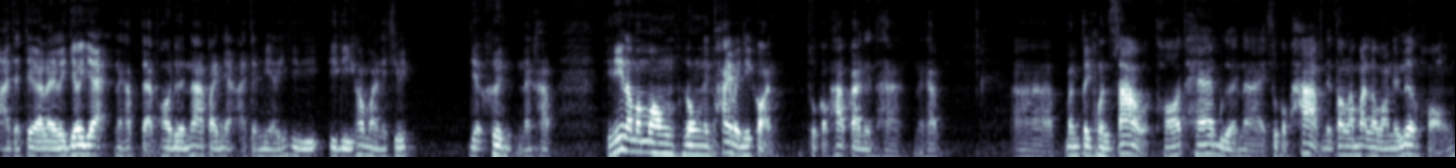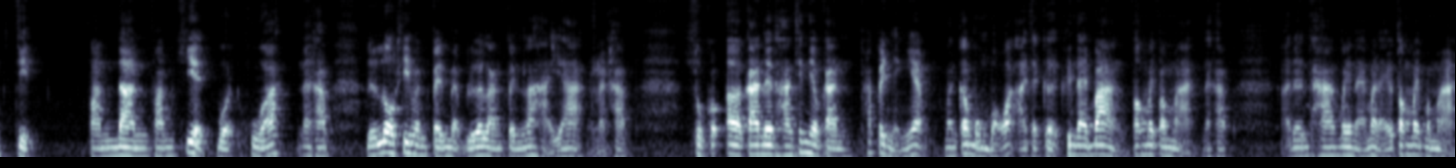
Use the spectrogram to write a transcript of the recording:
อาจจะเจออะไรเลยเยอะแยะนะครับ แต่พอเดือนหน้าไปเนี่ยอาจจะมีอะไรที่ดีๆเข้ามาในชีวิตเยอะขึ้นนะครับ ทีนี้เรามามองลงในไพ่ใบนี้ก่อนสุขภาพการเดินทางนะครับมันเป็นคนเศร้าท้อแท้เบื่อหน่ายสุขภาพเนี่ยต้องระมัดระวังในเรื่องของจิต ความดัน ความเครียดปวดหัวนะครับ หรือโรคที่มันเป็นแบบเรื้อรังเป็นละหายากนะครับสุขการเดินทางเช่นเดียวกัน ถ้าเป็นอย่างเงี้ยมันก็บ่งบอกว่าอาจจะเกิดขึ้นได้บ้าง ต้องไม่ประมาทนะครับเดินทางไปไหนมาไหนก็ต้องไม่ประมาท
